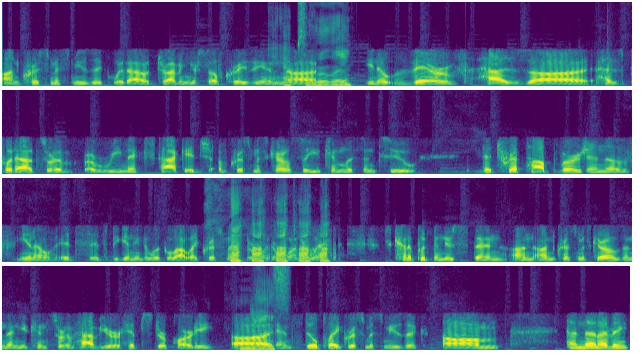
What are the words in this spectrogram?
on Christmas music without driving yourself crazy? And uh, you know, Verve has uh, has put out sort of a remix package of Christmas carols, so you can listen to the trip hop version of you know, it's it's beginning to look a lot like Christmas or Winter Wonderland. Just kind of put the new spin on on Christmas carols, and then you can sort of have your hipster party uh, Nice. and still play Christmas music. Um, and then I think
